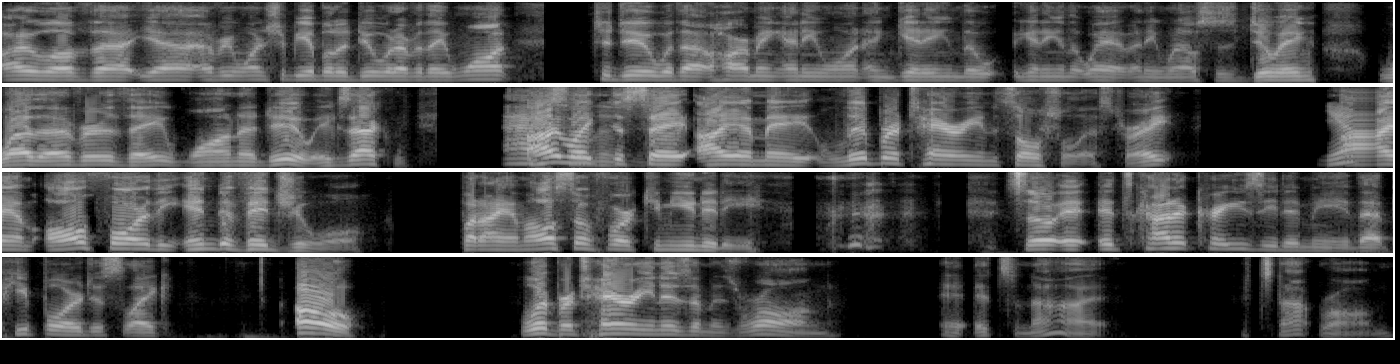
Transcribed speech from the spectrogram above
I love that. Yeah, everyone should be able to do whatever they want to do without harming anyone and getting the getting in the way of anyone else's doing whatever they want to do. Exactly. I like to say I am a libertarian socialist, right? yeah, I am all for the individual, but I am also for community. so it, it's kind of crazy to me that people are just like, oh, libertarianism is wrong. I- It's not. It's not wrong.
